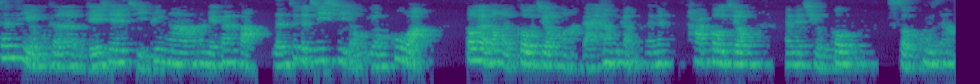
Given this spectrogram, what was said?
身体我们可能有一些疾病啊，没办法，人这个机器永永固啊，都要弄得够僵嘛，大家都讲，还没怕够僵，还没求够守护这样。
